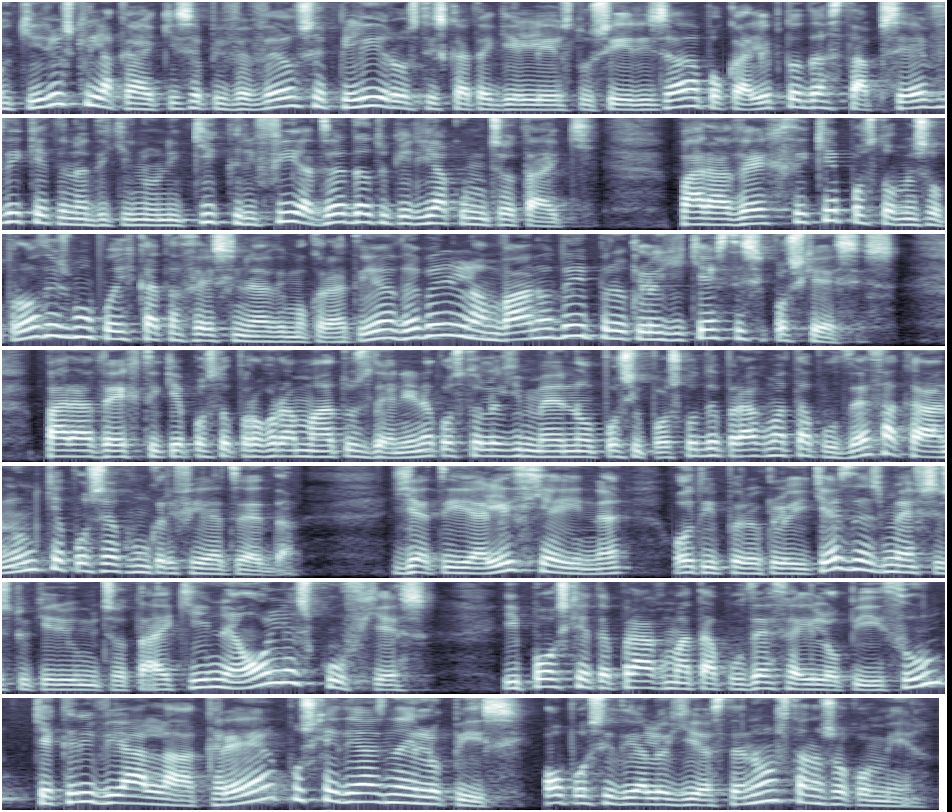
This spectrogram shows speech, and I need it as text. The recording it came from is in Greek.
Ο κύριος Κυλακάκης επιβεβαίωσε πλήρως τις καταγγελίες του ΣΥΡΙΖΑ, αποκαλύπτοντας τα ψεύδη και την αντικοινωνική κρυφή ατζέντα του Κυριάκου Μητσοτάκη. Παραδέχθηκε πως στο μεσοπρόθεσμο που έχει καταθέσει η Νέα Δημοκρατία δεν περιλαμβάνονται οι προεκλογικές της υποσχέσεις. Παραδέχτηκε πως το πρόγραμμά τους δεν είναι κοστολογημένο, πως υπόσχονται πράγματα που δεν θα κάνουν και πως έχουν κρυφή ατζέντα. Γιατί η αλήθεια είναι ότι οι προεκλογικές δεσμεύσεις του κυρίου Μητσοτάκη είναι όλες κούφιες υπόσχεται πράγματα που δεν θα υλοποιηθούν και κρύβει άλλα ακραία που σχεδιάζει να υλοποιήσει, όπως η διαλογή ασθενών στα νοσοκομεία.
